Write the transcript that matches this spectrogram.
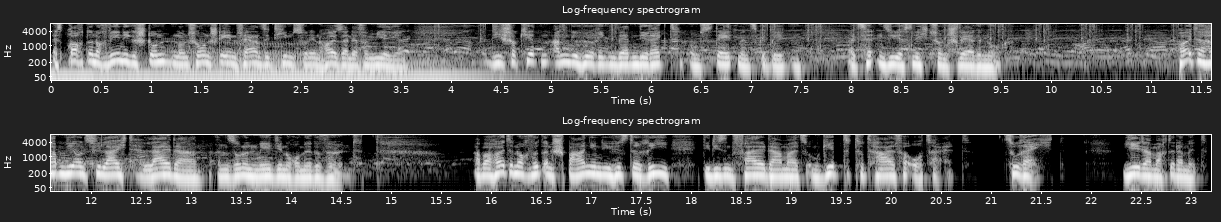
Es braucht nur noch wenige Stunden und schon stehen Fernsehteams vor den Häusern der Familien. Die schockierten Angehörigen werden direkt um Statements gebeten, als hätten sie es nicht schon schwer genug. Heute haben wir uns vielleicht leider an so einen Medienrummel gewöhnt. Aber heute noch wird in Spanien die Hysterie, die diesen Fall damals umgibt, total verurteilt. Zu Recht. Jeder machte damit.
